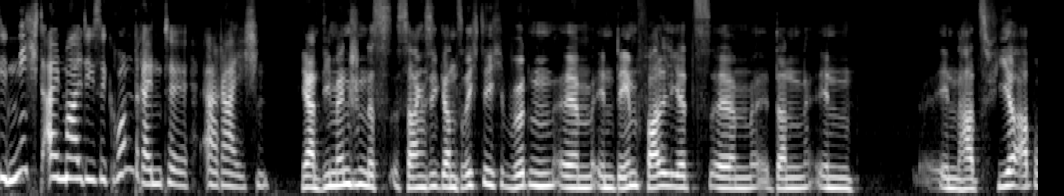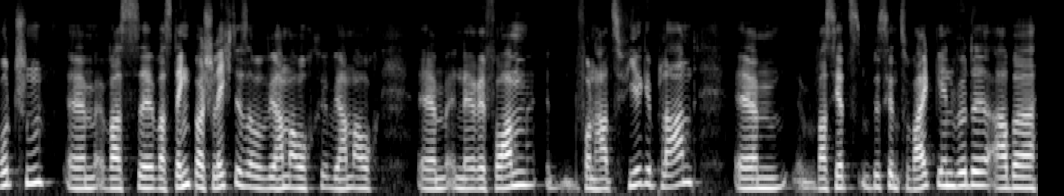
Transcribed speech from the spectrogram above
die nicht einmal diese Grundrente erreichen? Ja, die Menschen, das sagen Sie ganz richtig, würden ähm, in dem Fall jetzt ähm, dann in, in Hartz IV abrutschen, ähm, was, äh, was denkbar schlecht ist, aber wir haben auch, wir haben auch ähm, eine Reform von Hartz IV geplant, ähm, was jetzt ein bisschen zu weit gehen würde, aber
